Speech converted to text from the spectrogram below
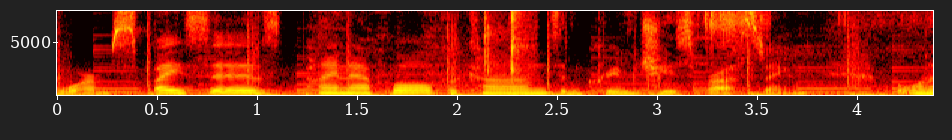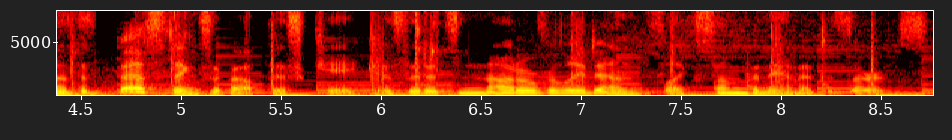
warm spices, pineapple, pecans, and cream cheese frosting. But one of the best things about this cake is that it's not overly dense like some banana desserts.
